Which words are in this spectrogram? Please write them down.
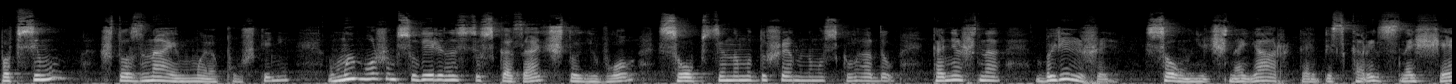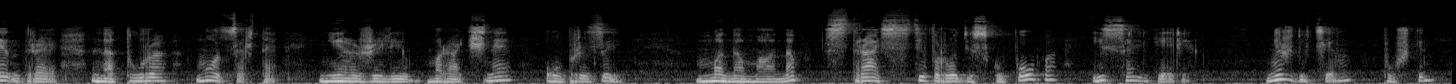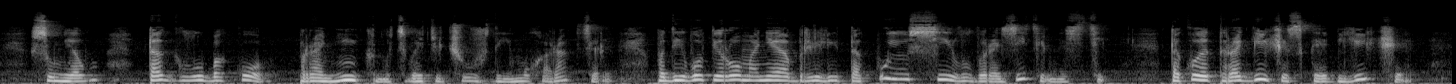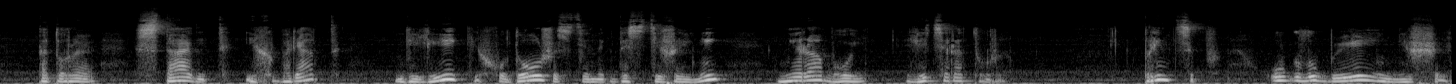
По всему, что знаем мы о Пушкине, мы можем с уверенностью сказать, что его собственному душевному складу, конечно, ближе солнечно-яркая, бескорыстно-щедрая натура Моцарта, нежели мрачные образы мономанов страсти вроде Скупова и Сальери. Между тем Пушкин сумел так глубоко проникнуть в эти чуждые ему характеры, под его пером они обрели такую силу выразительности, такое трагическое величие, которое ставит их в ряд великих художественных достижений мировой литературы. Принцип углубленнейшей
